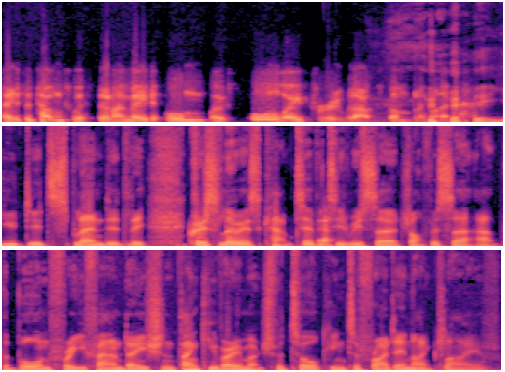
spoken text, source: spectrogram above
it's a tongue twister, and I made it almost all the way through without stumbling on it. you did splendidly. Chris Lewis, Captivity Research Officer at the Born Free Foundation, thank you very much for talking to Friday Night Clive.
